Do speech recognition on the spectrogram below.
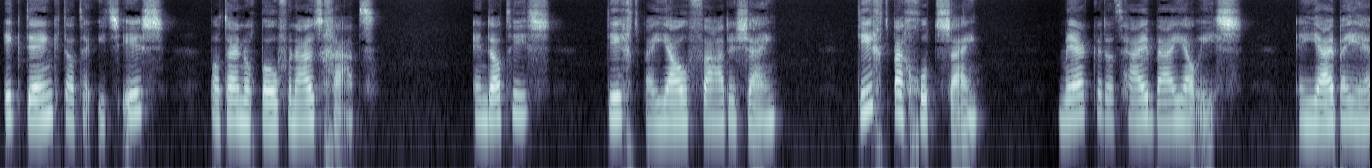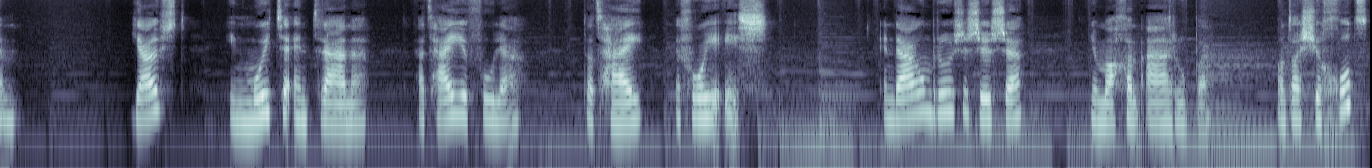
Ik denk dat er iets is wat daar nog bovenuit gaat. En dat is dicht bij jouw vader zijn, dicht bij God zijn, merken dat Hij bij jou is en jij bij Hem. Juist in moeite en tranen laat Hij je voelen dat Hij er voor je is. En daarom, broers en zussen, je mag Hem aanroepen. Want als je God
